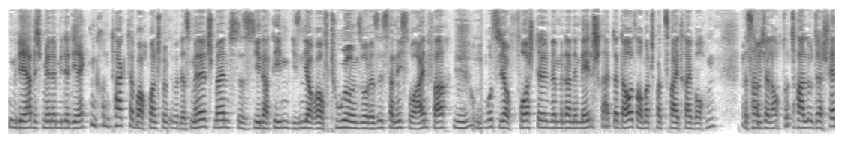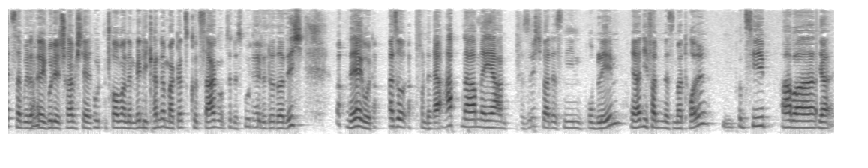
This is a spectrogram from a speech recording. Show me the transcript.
mit der hatte ich mehr oder weniger direkten Kontakt, aber auch manchmal über das Management. Das ist je nachdem, die sind ja auch auf Tour und so, das ist dann nicht so einfach. Mhm. Und man muss sich auch vorstellen, wenn man dann eine Mail schreibt, dann dauert es auch manchmal zwei, drei Wochen. Das habe ich dann auch total unterschätzt. Da habe ich gedacht, gut, jetzt schreibe ich der guten Frau mal eine Mail, die kann dann mal ganz kurz sagen, ob sie das gut findet oder nicht. Na naja, gut, also von der Abnahme her für sich war das nie ein Problem. Ja, die fanden das immer toll im Prinzip, aber ja,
